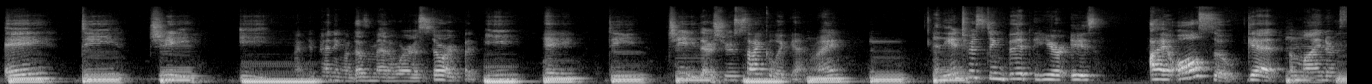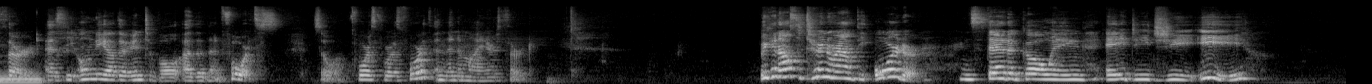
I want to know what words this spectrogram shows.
A, D, G, E. Depending on, doesn't matter where I start, but E, A, D, G. There's your cycle again, right? The interesting bit here is I also get a minor third as the only other interval other than fourths. So fourth, fourth, fourth, and then a minor third. We can also turn around the order. Instead of going A, D, G, E,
